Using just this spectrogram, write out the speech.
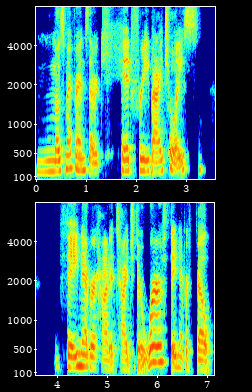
most of my friends that are kid free by choice, they never had it tied to their worth. They never felt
